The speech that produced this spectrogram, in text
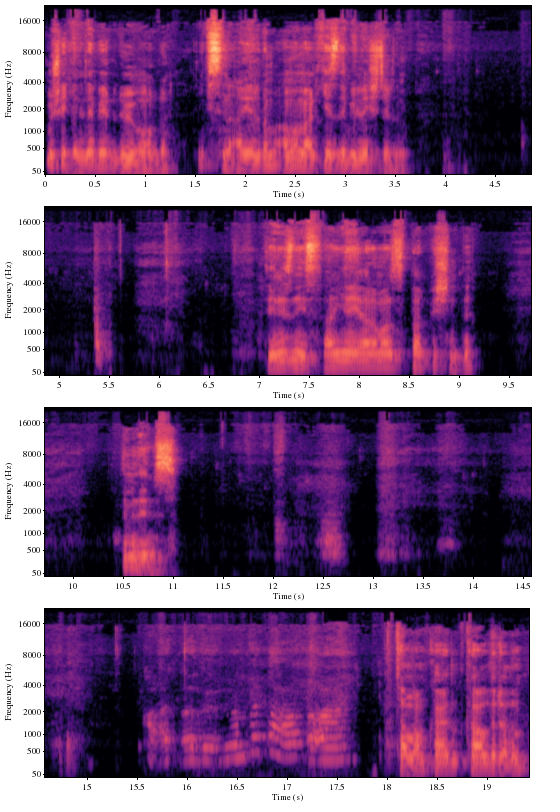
Bu şekilde bir düğüm oldu. İkisini ayırdım ama merkezde birleştirdim. Deniz Nisa yine yaramazlıklar peşinde. Değil mi Deniz? Tamam kal- kaldıralım.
